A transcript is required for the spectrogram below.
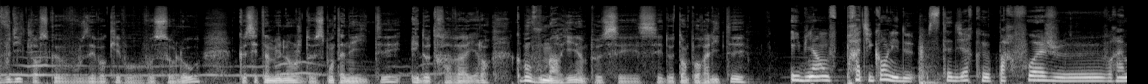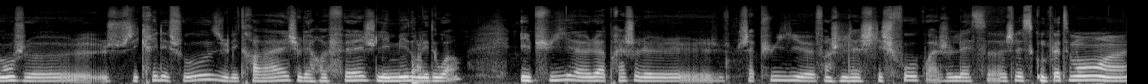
Vous dites lorsque vous évoquez vos, solos que c'est un mélange de spontanéité et de travail. Alors comment vous mariez un peu ces, deux temporalités? Eh bien, en pratiquant les deux. C'est-à-dire que parfois, vraiment, j'écris des choses, je les travaille, je les refais, je les mets dans les doigts. Et puis euh, après, je j'appuie, enfin, je lâche les chevaux, quoi. Je laisse, je laisse complètement euh,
